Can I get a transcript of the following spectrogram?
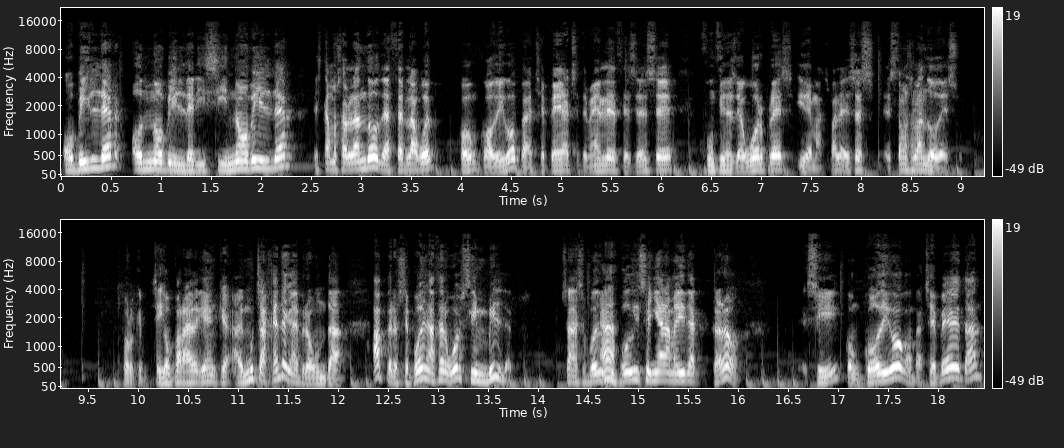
o builder o no builder. Y si no builder, estamos hablando de hacer la web con código, PHP, HTML, CSS, funciones de WordPress y demás, ¿vale? Eso es- estamos hablando de eso. Porque Sí. para alguien que... Hay mucha gente que me pregunta, ah, pero se pueden hacer webs sin builder. O sea, se puede, Ah. puedo diseñar a medida... Claro, sí, con código, con PHP, tal,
